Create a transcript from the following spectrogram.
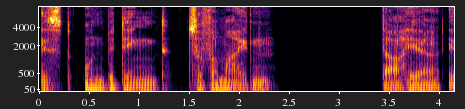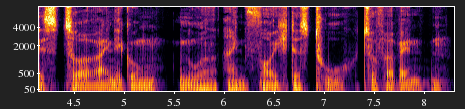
ist unbedingt zu vermeiden. Daher ist zur Reinigung nur ein feuchtes Tuch zu verwenden.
